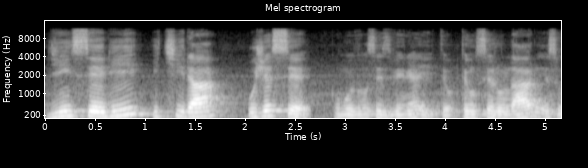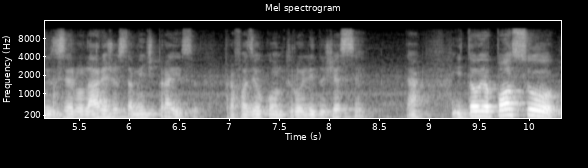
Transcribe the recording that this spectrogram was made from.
de inserir e tirar o GC, como vocês verem aí. Tem um celular, esse celular é justamente para isso, para fazer o controle do GC. Tá? Então eu posso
